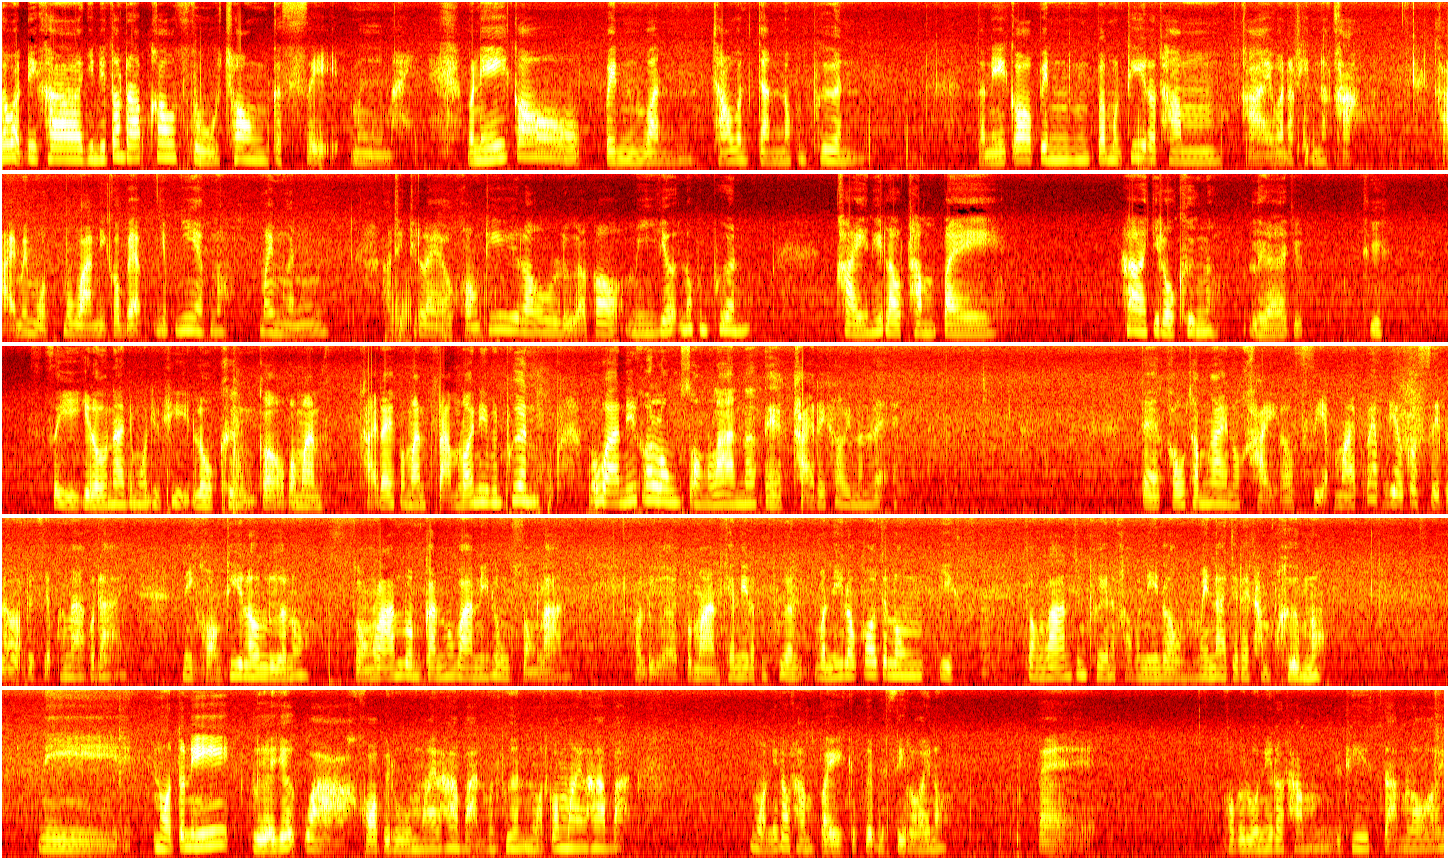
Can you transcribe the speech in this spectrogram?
สวัสดีค่ะ ยินดีต้อนรับเข้าสู่ช่องเกษตรมือใหม่ วันนี้ก็เป็นวันเช้าวันจันทร์เนาะเพื่อนๆ ตอนนี้ก็เป็นปลาหมึกที่เราทำขายวันอาทิตย์นะคะ ขายไม่หมดเมื่อวานนี้ก็แบบเงียบๆเนาะไม่เหมือนอาทิตย์ที่แล้วของที่เราเหลือก็มีเยอะเนาะเพื่อนๆ ไข่นี่เราทำไปห้ากิโลครึ่งเนาะเหลืออยู่ที่ สี่กิโลน่าจะหมดอยู่ที่โลครึ่งก็ประมาณขายได้ประมาณสามร้อยนี่เพื่อนๆเมื่อวานนี้ก็ลงสองล้านนะแต่ขายได้เข้านั่นแหละ แต่เขาทำง่ายเนาะไข่เราเสียบไม้แป๊บเดียวก็เสร็จแล้วไปเสียบข้างหน้าก็ได้ นี่ของที่เราเหลือเนาะสองล้านรวมกันเมื่อวานนี้ลงสองล้านพอเหลือประมาณแค่นี้แล้วเพื่อนๆวันนี้เราก็จะลงอีกสองล้านเช่นเคยนะคะ วันนี้เราไม่น่าจะได้ทำเพิ่มเนาะ นี่หนวดตัวนี้เหลือเยอะกว่า คอไปรูไม้ละห้าบาทเพื่อนๆหนวดก็ไม้ละห้าบาท หนวดนี้เราทำไปเกือบเกือบจะสี่ร้อยเนาะแต่คอไปรูนี้เราทำอยู่ที่สามร้อย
